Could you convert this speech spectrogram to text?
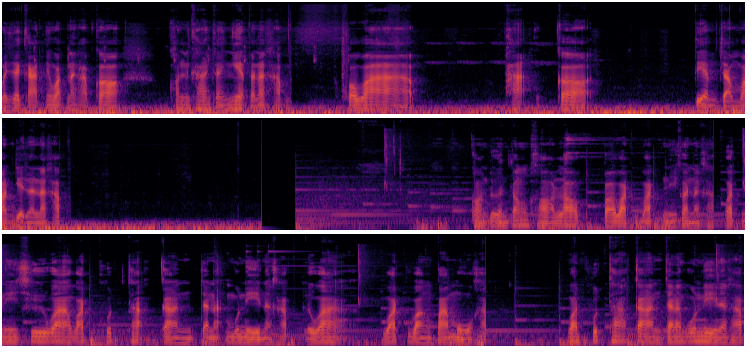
บรรยากาศในวัดนะครับ ก็ค่อนข้างจะเงียบแล้วนะครับ เพราะว่า พระก็เตรียมจำวัดเย็นแล้วนะครับ ก่อนอื่นต้องขอเล่าประวัติวัดนี้ก่อนนะครับ วัดนี้ชื่อว่าวัดพุทธการจนมุนีนะครับ หรือว่าวัดวังปลาหมูครับ วัดพุทธการจนมุนีนะครับ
